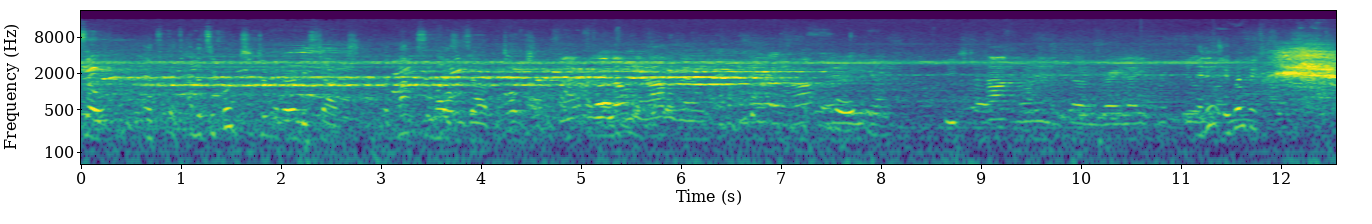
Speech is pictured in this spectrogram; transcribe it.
So it's, it's and it's a good to do an early start. It maximises our potential. It, is, it will be.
